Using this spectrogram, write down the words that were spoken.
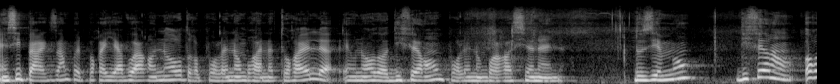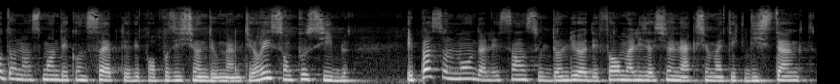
Ainsi, par exemple, il pourrait y avoir un ordre pour les nombres naturels et un ordre différent pour les nombres rationnels. Deuxièmement, différents ordonnancements des concepts et des propositions d'une même théorie sont possibles, et pas seulement dans le sens où ils donnent lieu à des formalisations axiomatiques distinctes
